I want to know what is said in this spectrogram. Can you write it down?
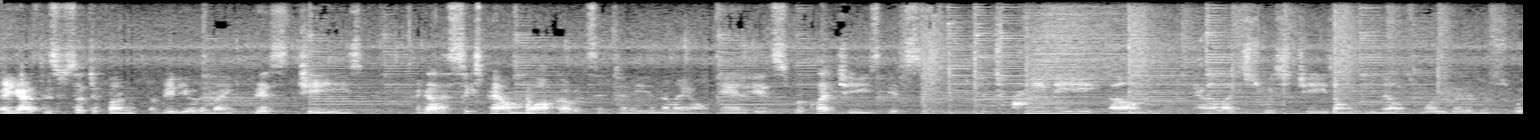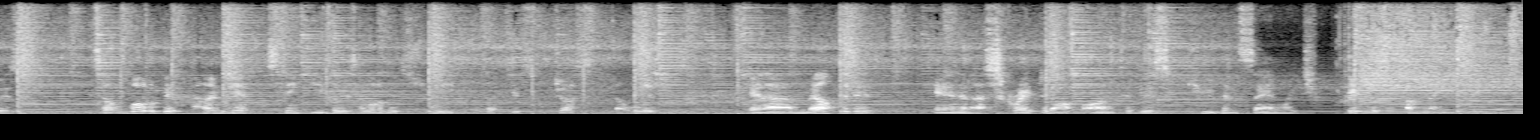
Hey guys, this was such a fun video to make. This cheese, I got a six pound block of it sent to me in the mail, and it's raclette cheese. It's it's creamy, um, kind of like Swiss cheese, only it melts way better than Swiss. It's a little bit pungent, stinky, but it's a little bit sweet, but it's just delicious. And I melted it, and then I scraped it off onto this Cuban sandwich. It was amazing.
